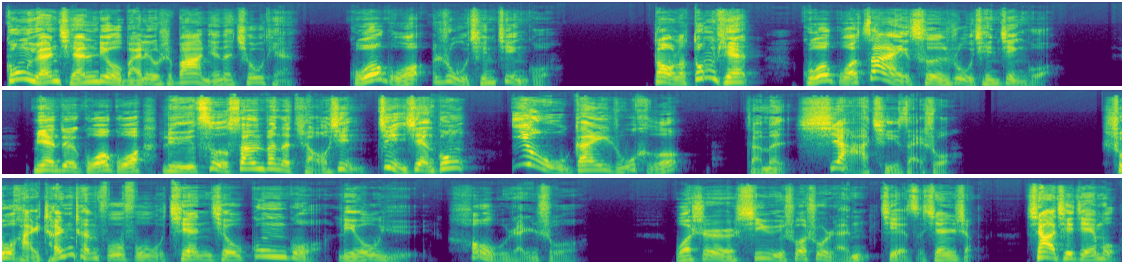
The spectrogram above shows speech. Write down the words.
公元前六百六十八年的秋天，虢国入侵晋国。到了冬天，虢国再次入侵晋国。面对虢国屡次三番的挑衅，晋献公又该如何？咱们下期再说。书海沉沉浮浮，千秋功过留与。后人说：“我是西域说书人介子先生。下期节目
